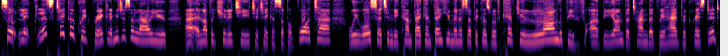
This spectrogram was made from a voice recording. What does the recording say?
so let, let's take a quick break. Let me just allow you you uh, an opportunity to take a sip of water. We will certainly come back and thank you, Minister, because we've kept you long before, uh, beyond the time that we had requested.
